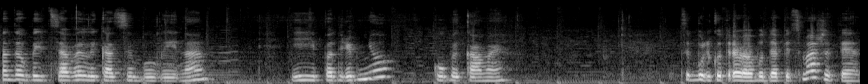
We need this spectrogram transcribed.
Знадобиться велика цибулина. Її подрібню кубиками. Цибульку треба буде підсмажити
